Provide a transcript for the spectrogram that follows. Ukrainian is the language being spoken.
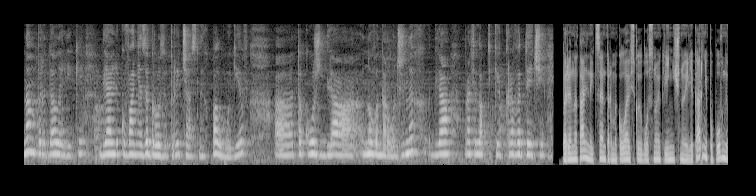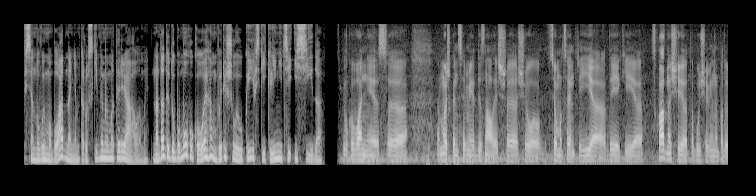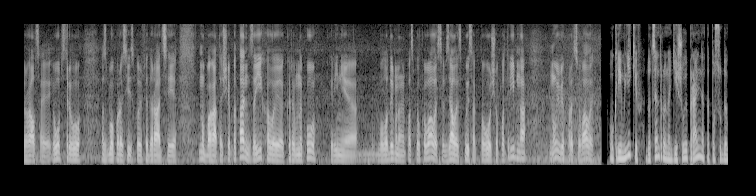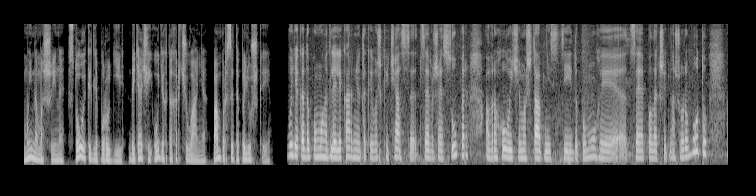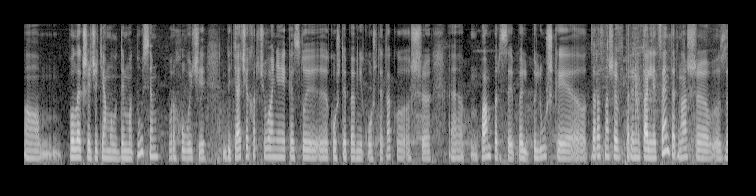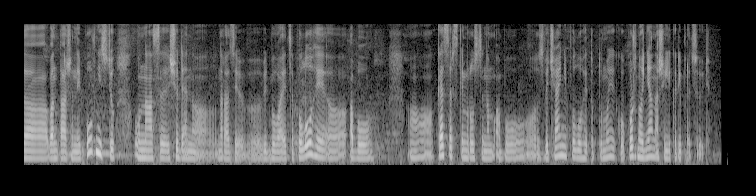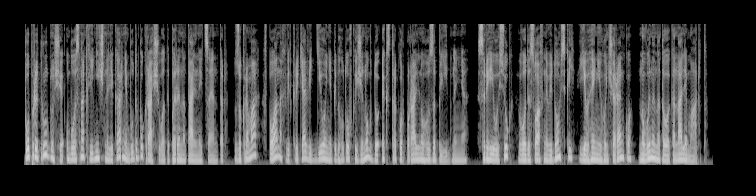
Нам передали ліки для лікування загрози передчасних пологів, а також для новонароджених, для профілактики кровотечі. Перинатальний центр Миколаївської обласної клінічної лікарні поповнився новим обладнанням та розхідними матеріалами. Надати допомогу колегам вирішили у київській клініці Ісіда. спілкуванні з е, мешканцями дізналися, що в цьому центрі є деякі складнощі, тому що він не підвергався і обстрілу з боку Російської Федерації. Ну, багато ще питань. Заїхали керівнику Каріні Володимирівні, поспілкувалися, взяли список того, що потрібно, ну і відпрацювали. Окрім ліків, до центру надійшли пральна та посудомийна машини, столики для породіль, дитячий одяг та харчування, памперси та пелюшки. Будь-яка допомога для лікарні у такий важкий час це вже супер. А враховуючи масштабність цієї допомоги, це полегшить нашу роботу, полегшить життя молодим матусям, враховуючи дитяче харчування, яке стоїть, коштує певні кошти, також е, памперси, пелюшки. Зараз наш перинатальний центр наш е, завантажений повністю. У нас е, щоденно наразі відбуваються пологи або кесарським розтином, або звичайні пологи. Тобто ми кожного дня наші лікарі працюють. Попри труднощі, обласна клінічна лікарня буде покращувати перинатальний центр. Зокрема, в планах відкриття відділення підготовки жінок до екстракорпорального запліднення. Сергій Лисюк, Владислав Невідомський, Євгеній Гончаренко. Новини на телеканалі Март.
